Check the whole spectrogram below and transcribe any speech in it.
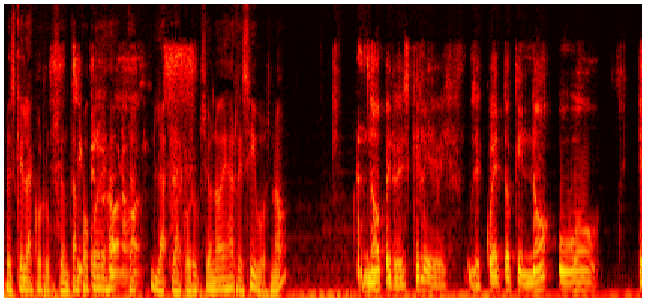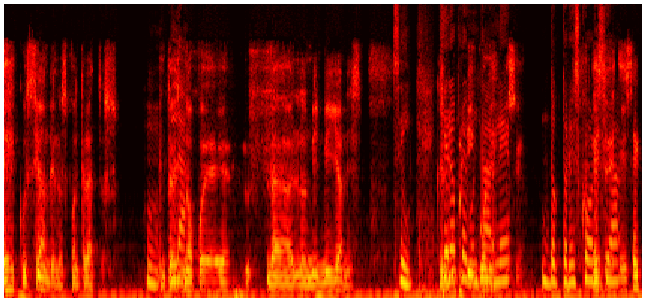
pero es que la corrupción Sí, tampoco pero deja, no, no. La, la corrupción no deja recibos, ¿no? No, pero es que le, le cuento que no hubo ejecución de los contratos. Mm, Entonces la- no puede haber la- los mil millones. Sí, quiero no preguntarle, doctor Ese- Escorcia. ese-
